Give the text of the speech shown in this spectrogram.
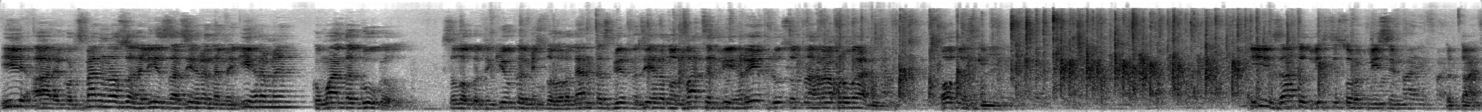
І а рекордсмен у нас взагалі за зіграними іграми команда Google. Село Котиківка, місто Городенка, збірна зіграно 22 гри, плюс одна гра проведена. Оплески. І взято 248 питань.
